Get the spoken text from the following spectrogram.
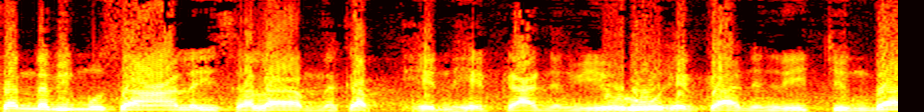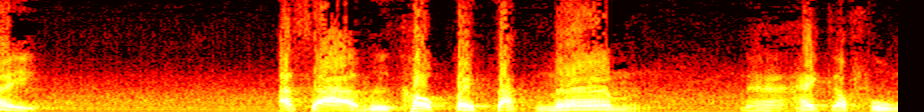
ท่านนบีมูซาอะลัยสลามนะครับ เห็นเหตุการณ์อย่างนี้รู้เหตุการณ์อย่างนี้จึงได้อาสาหรือเข้าไปตักน้ำนะให้กับฝูง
